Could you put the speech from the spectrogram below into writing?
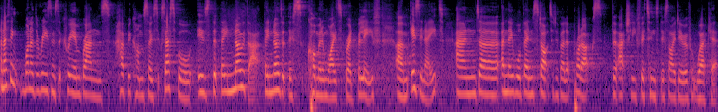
And I think one of the reasons that Korean brands have become so successful is that they know that. They know that this common and widespread belief um, is innate, and, uh, and they will then start to develop products that actually fit into this idea of a work it.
